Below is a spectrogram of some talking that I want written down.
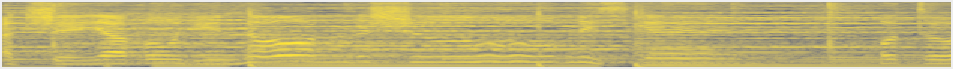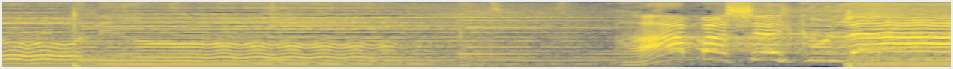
עד שיבוא ינון ושוב נזכה אותו לראות. אבא של כולם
